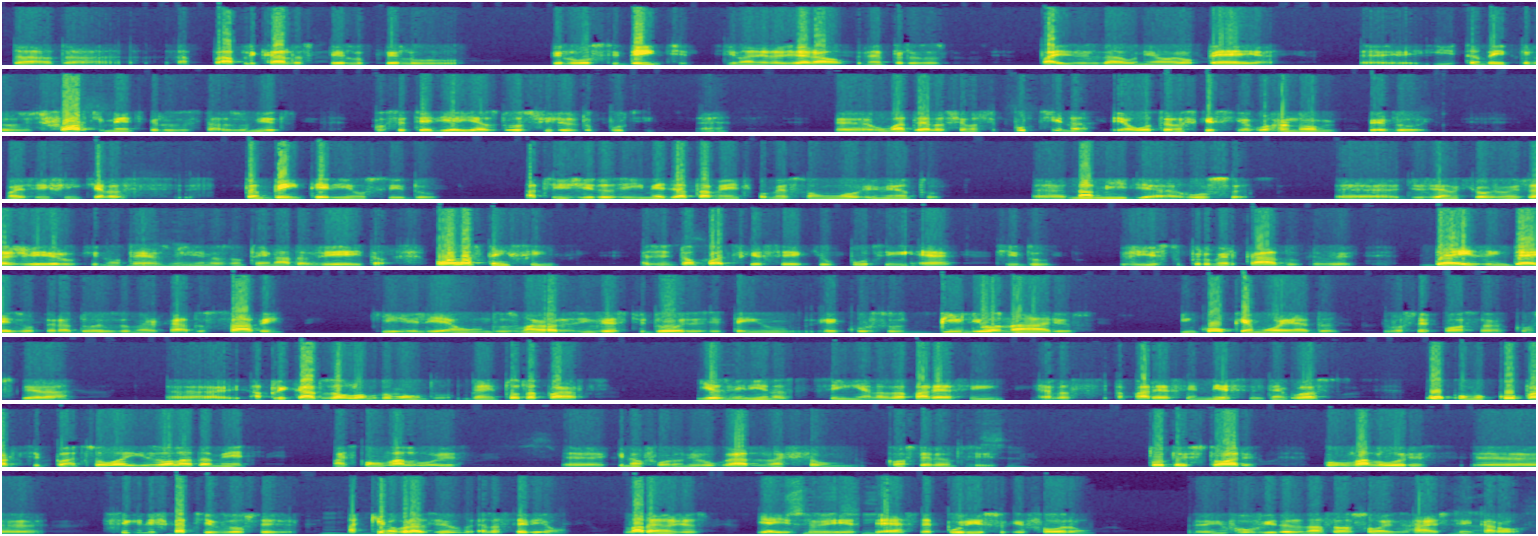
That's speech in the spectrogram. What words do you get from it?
da, da, aplicadas pelo, pelo, pelo Ocidente, de maneira geral, né, pelos países da União Europeia eh, e também pelos, fortemente pelos Estados Unidos, você teria aí as duas filhas do Putin, né? É, uma delas chama-se Putina, e a outra não esqueci agora o nome, perdoe. Mas, enfim, que elas também teriam sido atingidas e imediatamente começou um movimento eh, na mídia russa eh, dizendo que houve um exagero, que não tem uhum. as meninas, não tem nada a ver e tal. Ou elas têm sim. A gente não pode esquecer que o Putin é tido, visto pelo mercado, quer dizer, 10 em 10 operadores do mercado sabem que ele é um dos maiores investidores e tem recursos bilionários em qualquer moeda que você possa considerar uh, aplicados ao longo do mundo, né, em toda parte. E as uhum. meninas, sim, elas aparecem, elas aparecem nesses negócios ou como coparticipantes ou isoladamente, mas com valores eh, que não foram divulgados, mas que são considerando-se toda a história, com valores eh, significativos, ou seja, uhum. aqui no Brasil elas seriam laranjas e é isso, sim, esse, sim. Essa é por isso que foram eh, envolvidas nas sanções, Raíssa é. e Carol.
